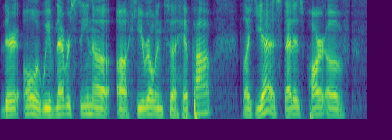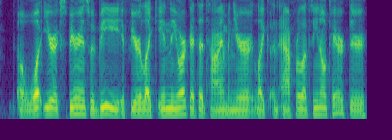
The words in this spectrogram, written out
There, oh, we've never seen a, a hero into hip hop. Like, yes, that is part of uh, what your experience would be if you're like in New York at that time and you're like an Afro Latino character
